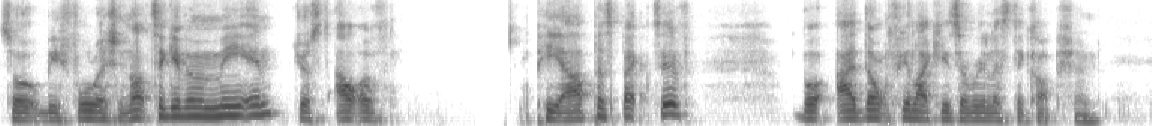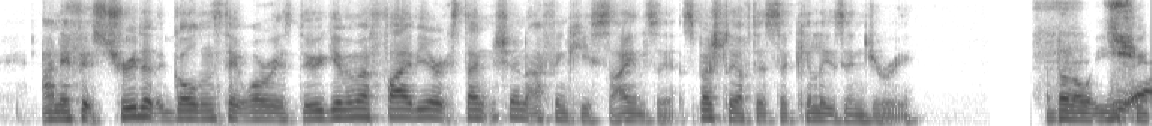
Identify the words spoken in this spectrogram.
So it would be foolish not to give him a meeting, just out of PR perspective. But I don't feel like he's a realistic option. And if it's true that the Golden State Warriors do give him a five year extension, I think he signs it, especially after this Achilles injury. I don't know what you yeah. think.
